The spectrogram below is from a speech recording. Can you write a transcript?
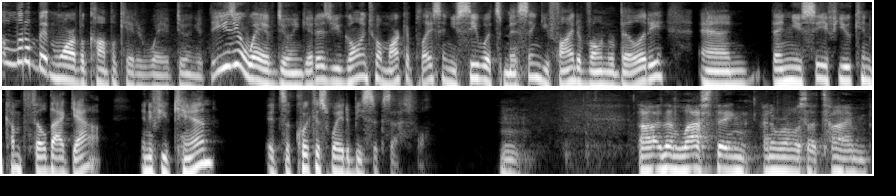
a little bit more of a complicated way of doing it. The easier way of doing it is you go into a marketplace and you see what's missing, you find a vulnerability, and then you see if you can come fill that gap. And if you can, it's the quickest way to be successful. Hmm. Uh, and then last thing, I know we're almost out of time.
